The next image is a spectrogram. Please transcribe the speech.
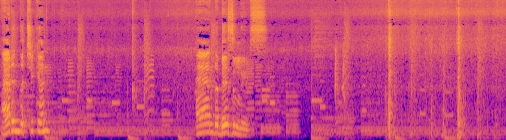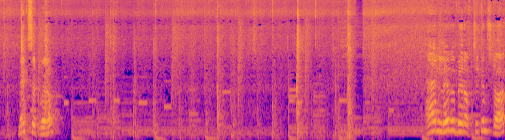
Add in the chicken and the basil leaves. Mix it well. Add a little bit of chicken stock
